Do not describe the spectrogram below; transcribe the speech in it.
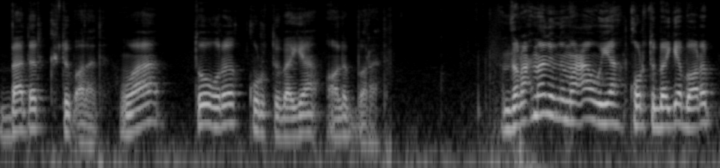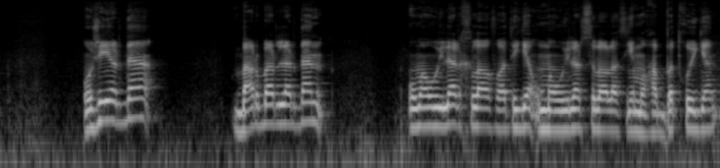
Badr kutib oladi va to'g'ri Qurtubaga olib boradi. Abdurrahman ibn Muaviya Qurtubaga borib o'sha yerda barbarlardan Umaviylar xilofatiga, Umaviylar sulolasiga muhabbat qo'ygan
